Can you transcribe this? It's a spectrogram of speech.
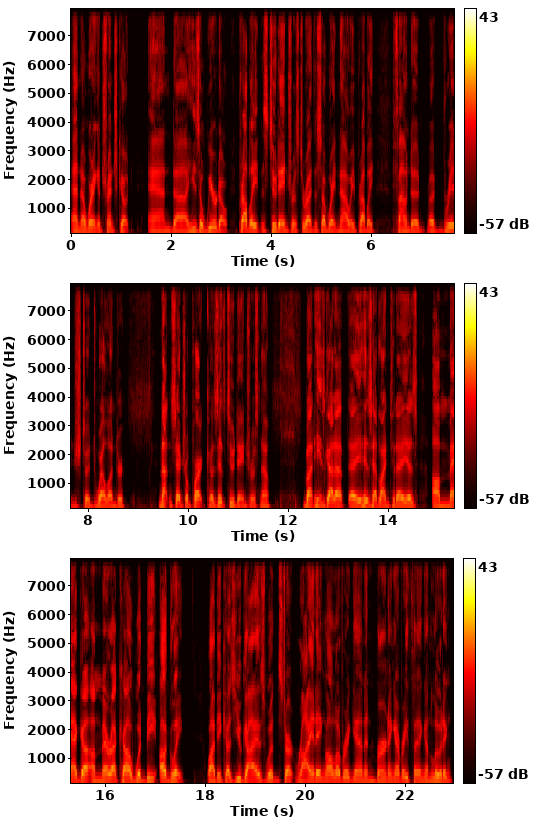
And uh, wearing a trench coat and uh, he's a weirdo. Probably it's too dangerous to ride the subway now. He probably found a, a bridge to dwell under. Not in Central Park because it's too dangerous now. But he's got a, a his headline today is a MAGA America would be ugly. Why? Because you guys would start rioting all over again and burning everything and looting.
